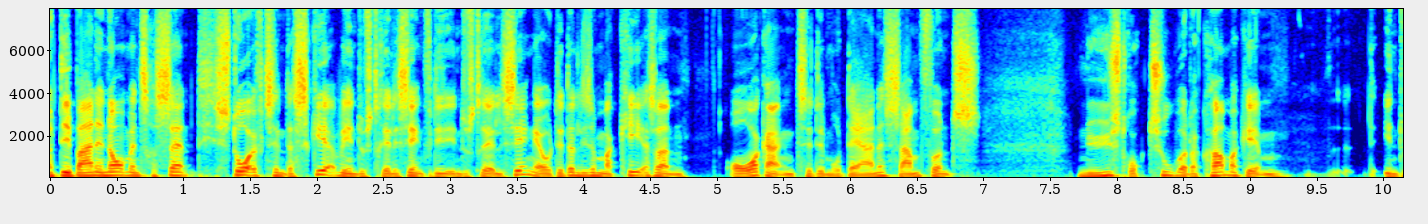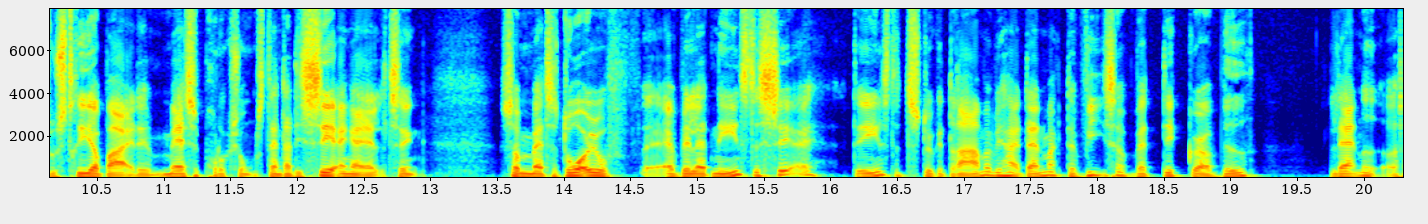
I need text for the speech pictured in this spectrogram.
Og det er bare en enormt interessant historiefortælling, der sker ved industrialisering, fordi industrialisering er jo det, der ligesom markerer sådan overgangen til det moderne samfunds nye strukturer, der kommer gennem industriarbejde, masseproduktion, standardisering af alting, som Matador jo er vel er den eneste serie, det eneste stykke drama, vi har i Danmark, der viser, hvad det gør ved landet og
